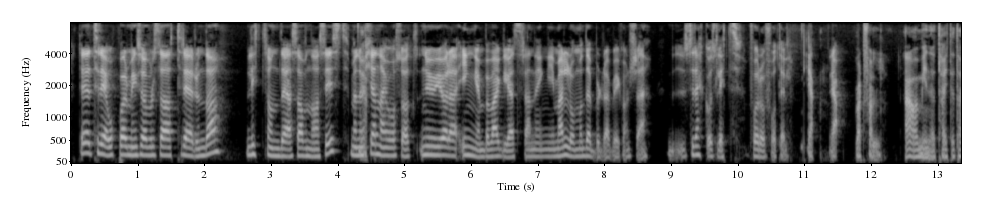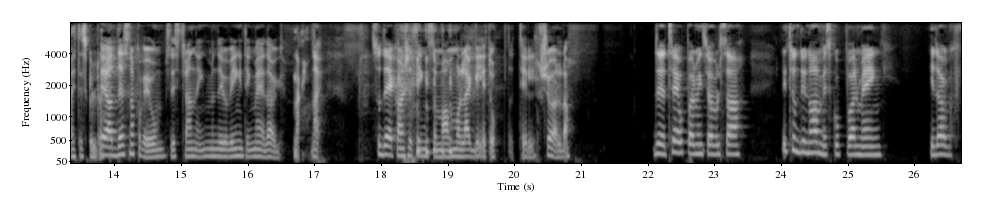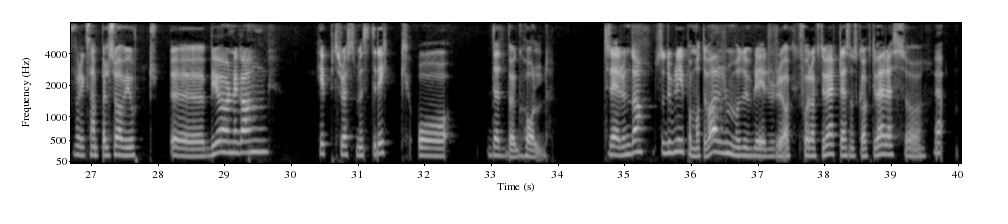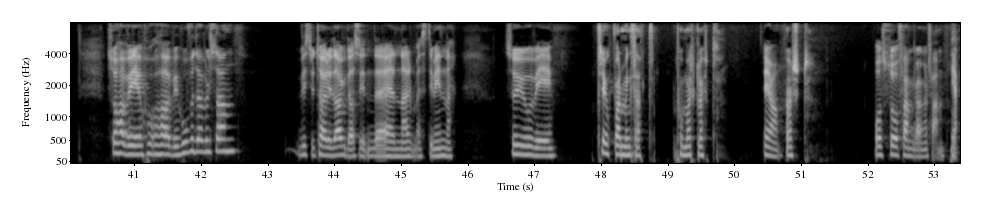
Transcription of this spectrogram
Det er tre oppvarmingsøvelser, tre runder. Litt sånn det jeg savna sist. Men nå Ja. kjenner jeg jo også at nå gjør jeg ingen bevegelighetstrening imellom, og det burde vi kanskje strekke oss litt for å få til. Ja. Ja, I hvert fall jeg og mine tighte, tighte skuldre. ja det snakka vi jo om sist trening, men det gjorde vi ingenting med i dag. Nei. Så det er kanskje ting som man må legge litt opp til sjøl, da. Det er tre oppvarmingsøvelser. Litt sånn dynamisk oppvarming. I dag, for eksempel, så har vi gjort øh, bjørnegang, hip thrust med strikk og dead bug hold. Tre runder. Så du blir på en måte varm, og du blir, får aktivert det som skal aktiveres. Og, ja. Så har vi, har vi hovedøvelsene. Hvis vi tar i dag, da, siden det er nærmest i minnet, så gjorde vi Tre oppvarmingssett på markløft Ja. først. Og så fem ganger fem. Ja.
